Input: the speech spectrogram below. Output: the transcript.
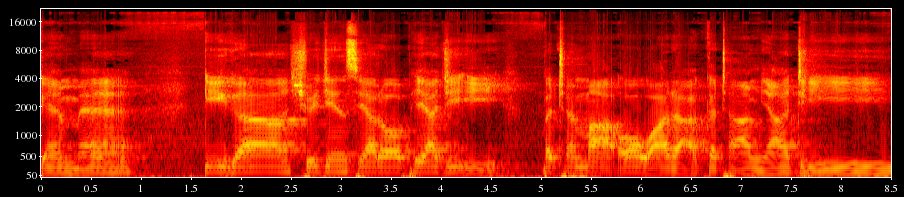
ကမ်းမဲ့ဤကရွှေချင်းဆရာတော်ဖျားကြီးဤပထမဩဝါဒကထာများတည်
